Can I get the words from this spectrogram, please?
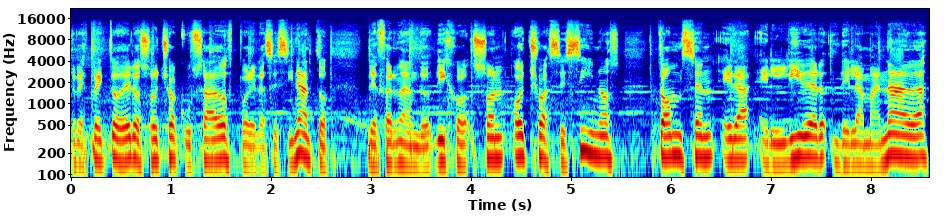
respecto de los ocho acusados por el asesinato de Fernando. Dijo, son ocho asesinos, Thompson era el líder de la manada,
